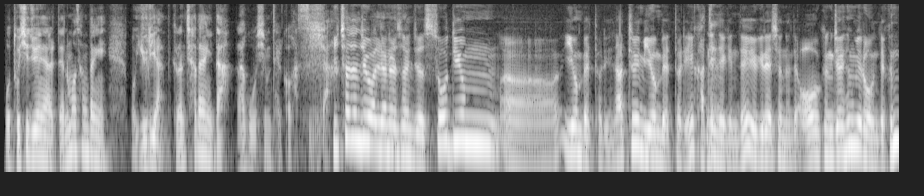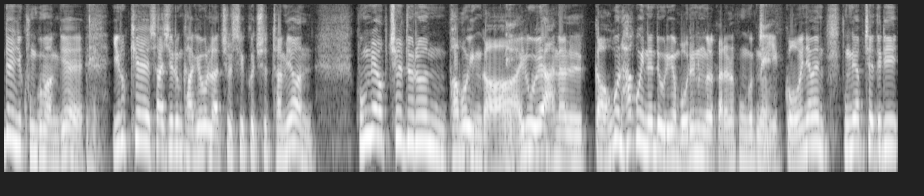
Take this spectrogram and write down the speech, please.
뭐 도시 주행할 때는 뭐 상당히 뭐 유리한 그런 차량이다라고 보시면 될 것 같습니다. 2차 전지 관련해서 이제 소디움 어, 이온 배터리, 나트륨 이온 배터리 같은 네. 얘기인데 얘기를 하셨는데 어 굉장히 흥미로운데 근데 이제 궁금한 게 네. 이렇게 사실은 가격을 낮출 수 있고 좋다면 국내 업체들은 바보인가 네. 이거 왜 안 할까 혹은 하고 있는데 우리가 모르는 걸까라는 궁금증이 네. 있고 왜냐하면 국내 업체들이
